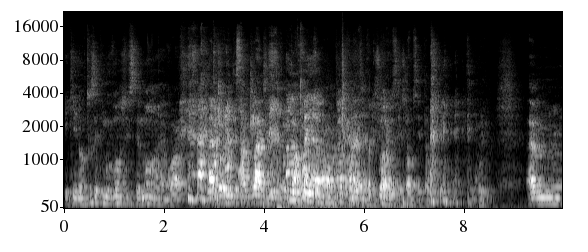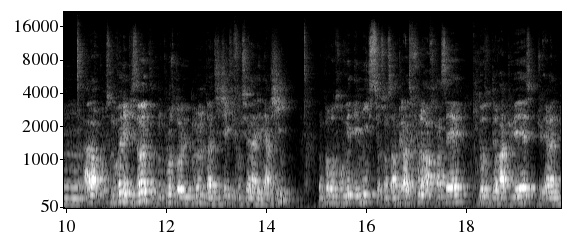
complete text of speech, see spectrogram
et qui est dans toute cette mouvance justement. euh. L'algorithme de SoundCloud, il. Incroyable, incroyable. C'est top, c'est top, c'est top. C'est cool. Euh, alors, pour ce nouvel épisode, on plonge dans le monde d'un DJ qui fonctionne à l'énergie. On peut retrouver des mix sur son SoundCloud full rap français, d'autres de rap US, du RB,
